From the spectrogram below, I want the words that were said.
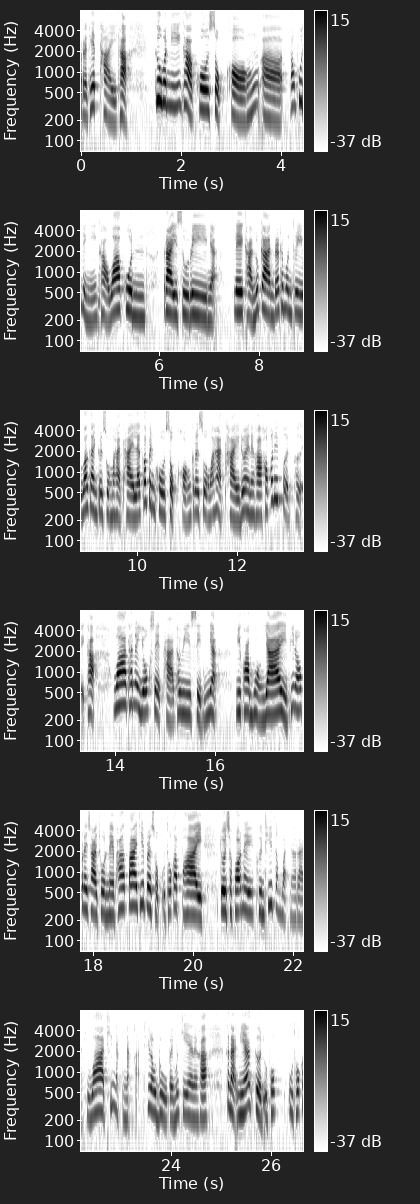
ประเทศไทยค่ะ คือวันนี้ค่ะโฆษกของเออต้องพูดอย่างนี้ค่ะว่าคุณไตรสุรีเนี่ย เลขานุการรัฐมนตรีว่าการกระทรวงมหาดไทย และก็เป็นโฆษกของกระทรวงมหาดไทยด้วยนะคะเขาก็ได้เปิดเผยค่ะ ว่าท่านนายกเศรษฐาทวีสินเนี่ย มีความห่วงใยพี่น้องประชาชนในภาคใต้ที่ประสบอุทกภัย โดยเฉพาะในพื้นที่จังหวัดนาราธิวาสที่หนักๆอะที่เราดูไปเมื่อกี้นะคะ ขณะนี้เกิดอุทกอุทก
